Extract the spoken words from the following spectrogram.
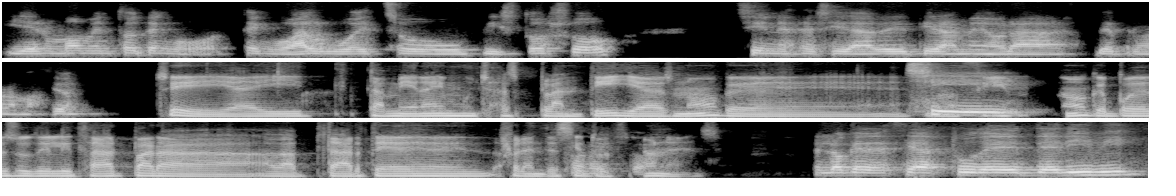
y en un momento tengo, tengo algo hecho vistoso sin necesidad de tirarme horas de programación. Sí, y ahí también hay muchas plantillas, ¿no? Que, sí. que puedes utilizar para adaptarte a diferentes situaciones. lo que decías tú de, de Divi,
